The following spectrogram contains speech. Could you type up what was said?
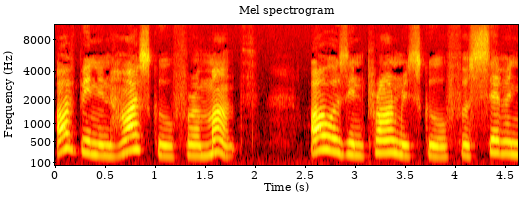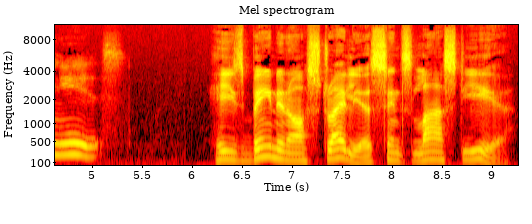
I've been in high school for a month. I was in primary school for seven years. He's been in Australia since last year.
